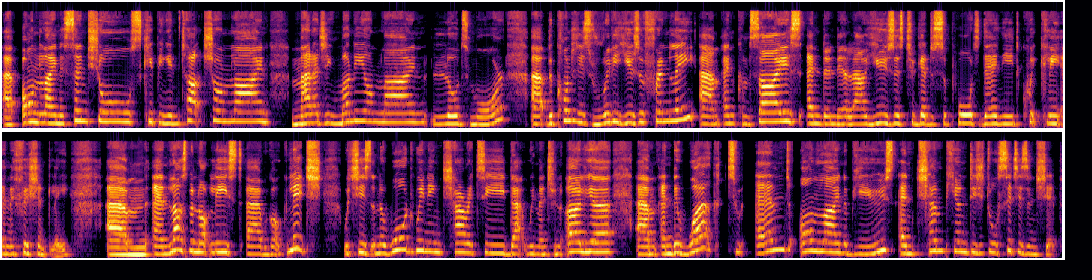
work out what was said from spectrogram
uh, online essentials, keeping in touch online, managing money online, loads more. Uh, the content is really user friendly um, and concise, and then they allow users to get the support they need quickly and efficiently. Um, and last but not least, uh, we've got Glitch, which is an award-winning charity that we mentioned earlier. Um, and they work to end online abuse and champion digital citizenship.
